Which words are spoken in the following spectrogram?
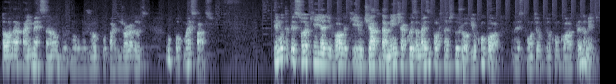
torna a imersão do, no, no jogo por parte dos jogadores um pouco mais fácil. Tem muita pessoa que advoga que o teatro da mente é a coisa mais importante do jogo, e eu concordo. Nesse ponto eu, eu concordo plenamente.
